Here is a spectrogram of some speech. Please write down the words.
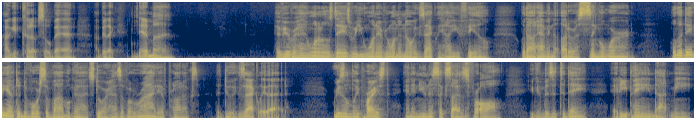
I'll get cut up so bad. I'll be like, never mind. Have you ever had one of those days where you want everyone to know exactly how you feel without having to utter a single word? Well, the Dating After Divorce Survival Guide store has a variety of products that do exactly that. Reasonably priced and in unisex sizes for all, you can visit today at epayne.me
